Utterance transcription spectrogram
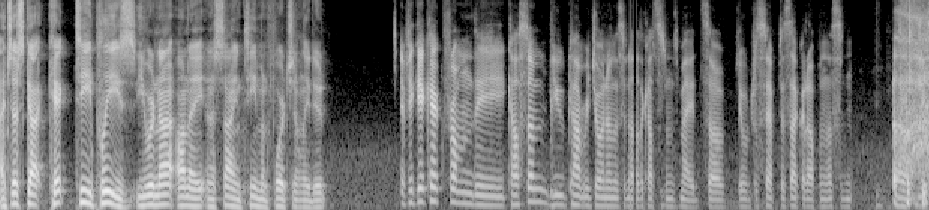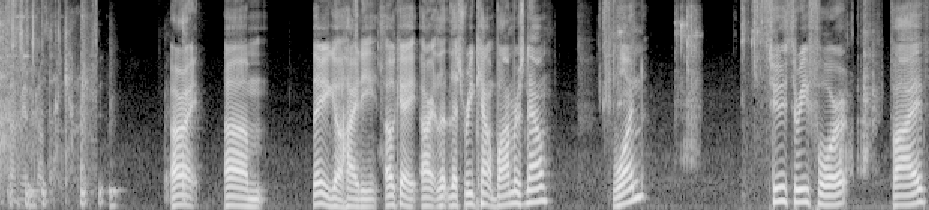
I just got kicked. T, please. You were not on a, an assigned team, unfortunately, dude. If you get kicked from the custom, you can't rejoin unless another custom's made, so you'll just have to suck it up and listen. Next time we have a custom. I can't. All right. Um, there you go, Heidi. Okay. All right. Let, let's recount bombers now. One, two, three, four, five.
